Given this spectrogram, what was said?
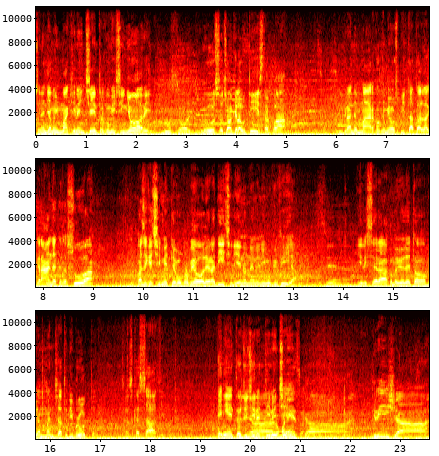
Ce ne andiamo in macchina in centro come i signori. Lusso oggi. Lusso, c'ho anche l'autista qua. Il grande Marco che mi ha ospitato alla grande a casa sua. Quasi che ci mettevo proprio le radici lì e non ne venivo più via. Sì. Ieri sera, come vi ho detto, abbiamo mangiato di brutto. Siamo scassati. E niente, oggi girettino in centro. grigia,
